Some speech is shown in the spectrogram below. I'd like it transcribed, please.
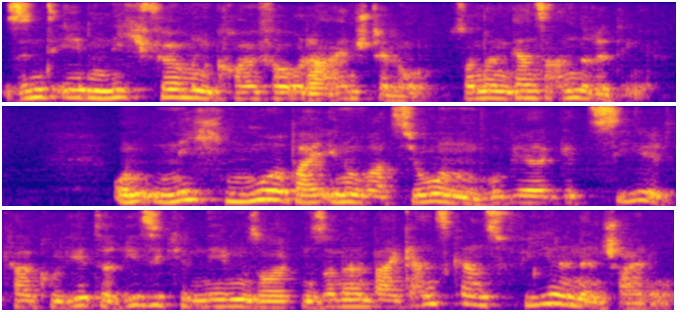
sind eben nicht Firmenkäufe oder Einstellungen, sondern ganz andere Dinge. Und nicht nur bei Innovationen, wo wir gezielt kalkulierte Risiken nehmen sollten, sondern bei ganz, ganz vielen Entscheidungen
